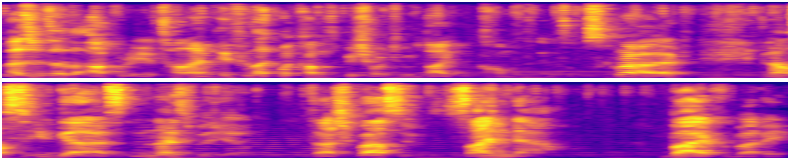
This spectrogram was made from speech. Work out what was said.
Legends of the Ocarina of Time. If you like my content, be sure to like, comment, and subscribe. And I'll see you guys in the next video. Tadashi Pasu, signing out. Bye, everybody.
